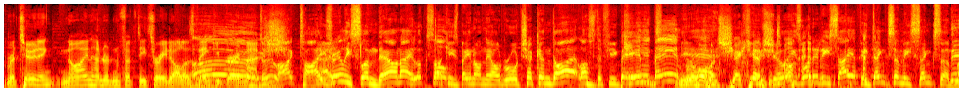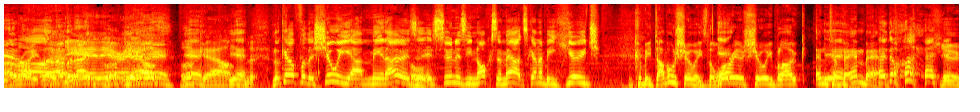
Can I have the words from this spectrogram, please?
returning nine hundred and fifty three dollars. Thank you very Oh. I much. do like Tai. He's really slimmed down, eh? Looks like Oh. he's been on the old raw chicken diet, lost a few Bam, kids. bam. Raw chicken shoeies. diet. What did he say? If he dinks him, he sinks him. Yeah, All right, oh, I love there. Yeah, there Look it out. is. Look out. Yeah. Look out for the shoey, um, you know, as, Oh. as soon as he knocks him out, it's going to be huge. It could be double shoeies. The Warriors shoey bloke into Yeah. Bam Bam. Huge.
